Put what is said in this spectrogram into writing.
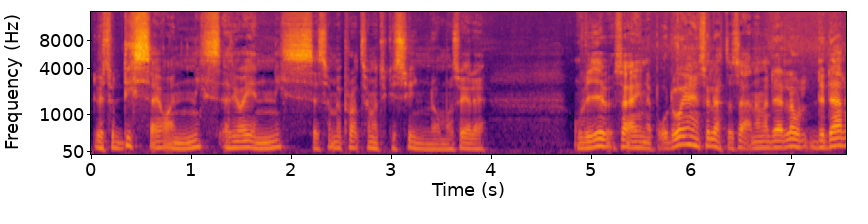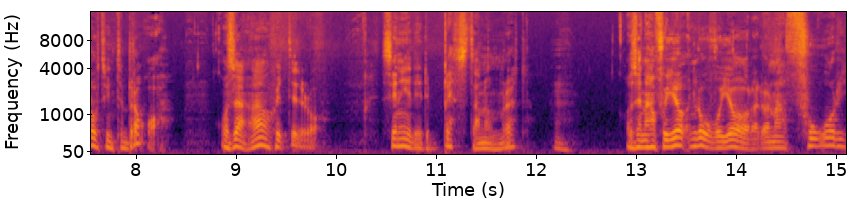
Du vet, så dissar jag en nisse. Alltså jag är en nisse som jag, pratar, som jag tycker synd om. Och så är det och vi är så här inne på, då är det så lätt att säga, nej men det, det där låter inte bra. Och sen, ja skit i det då. Sen är det det bästa numret. Mm. Och sen när han får lov att göra det och när han får,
